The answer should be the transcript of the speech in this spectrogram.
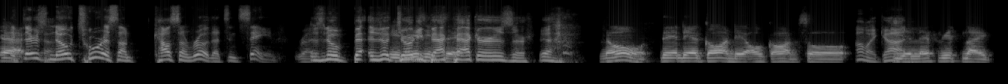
Yeah. If there's yeah. no tourists on Khao San Road, that's insane, right? there's no ba- there's no It dirty is insane. backpackers or yeah. No, they they're gone. They're all gone. So Oh my god, we're left with like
